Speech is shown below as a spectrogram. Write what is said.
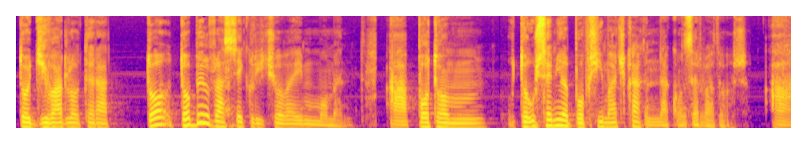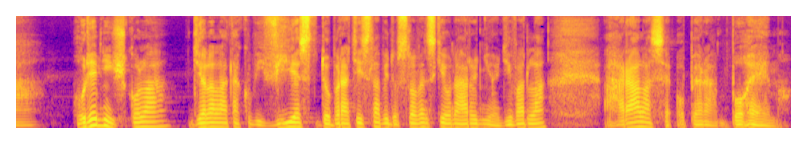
to divadlo teda, to, to byl vlastně klíčový moment. A potom, to už jsem měl po přijímačkách na konzervatoř. A hudební škola dělala takový výjezd do Bratislavy, do Slovenského národního divadla a hrála se opera Bohéma.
